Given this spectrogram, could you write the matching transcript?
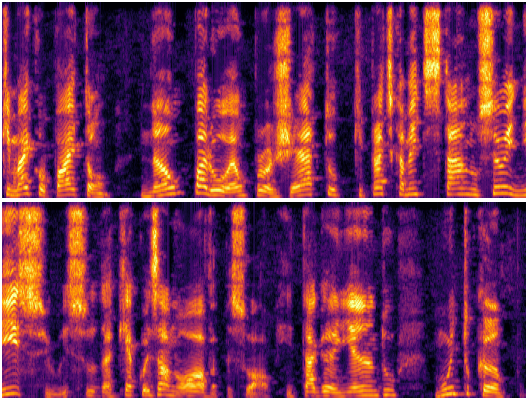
que MicroPython não parou, é um projeto que praticamente está no seu início. Isso daqui é coisa nova, pessoal, e está ganhando muito campo.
